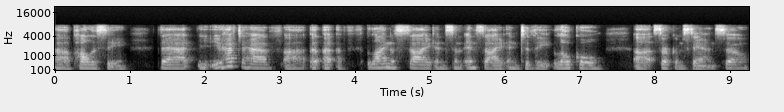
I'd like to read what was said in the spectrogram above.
uh, policy, that you have to have uh, a, a, line of sight and some insight into the local uh, circumstance. So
